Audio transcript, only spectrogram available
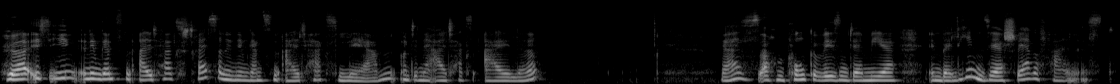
höre ich ihn in dem ganzen Alltagsstress und in dem ganzen Alltagslärm und in der Alltagseile? Ja, es ist auch ein Punkt gewesen, der mir in Berlin sehr schwer gefallen ist,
